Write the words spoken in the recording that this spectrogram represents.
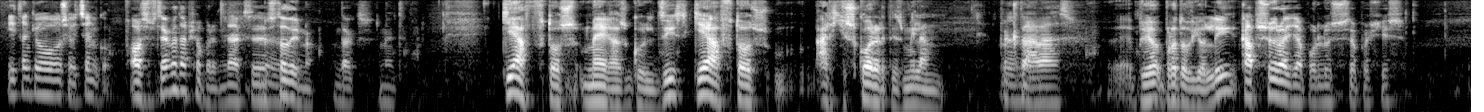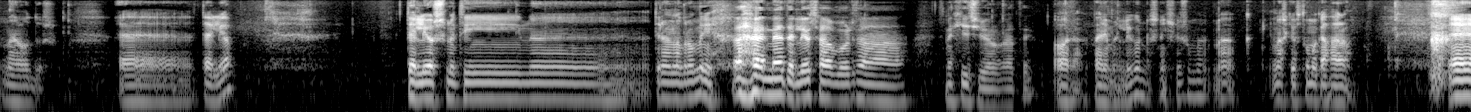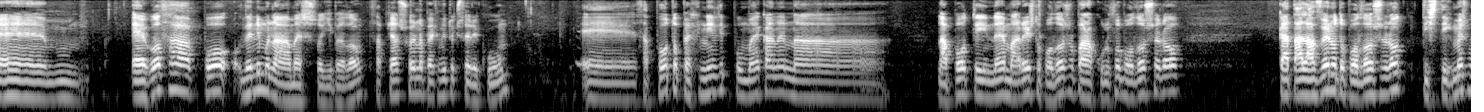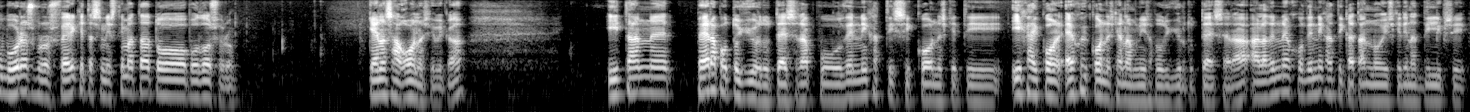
Ήταν και ο Σεβιτσένκο. Ο Σεφτσέγκο ήταν πιο πριν. Εντάξει, Ναι. στο δίνω. Εντάξει, εννοείται. Και αυτός μέγας γκολτζής και αυτός αρχισκόρερ της Μίλαν. Πεκταρά. ε, πρι- Πρώτο βιολί. Καψούρα για πολλούς της εποχής. Ναι, όντως. Ε, τέλεια. Τελείωσε την, ε, την αναδρομή. ναι, τελείωσα. Μπορείς να συνεχίσει Γιώργο κάτι. Ωραία, περίμενε λίγο να συνεχίσουμε να, να σκεφτούμε καθαρά. Ε, μ, εγώ θα πω, δεν ήμουν μέσα στο γήπεδο, θα πιάσω ένα παιχνίδι του εξωτερικού. Ε, θα πω το παιχνίδι που με έκανε να, να πω ότι ναι, μ' αρέσει το ποδόσφαιρο, παρακολουθώ ποδόσφαιρο, καταλαβαίνω το ποδόσφαιρο, τις στιγμές που μπορεί να σου προσφέρει και τα συναισθήματα το ποδόσφαιρο. Και ένας αγώνας ειδικά ήταν ε, πέρα από το γύρο του 4 που δεν είχα τις εικόνες και τη... είχα εικόνες, έχω εικόνες και αναμνήσεις από το γύρο του 4 αλλά δεν, έχω, δεν είχα την κατανόηση και την αντίληψη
